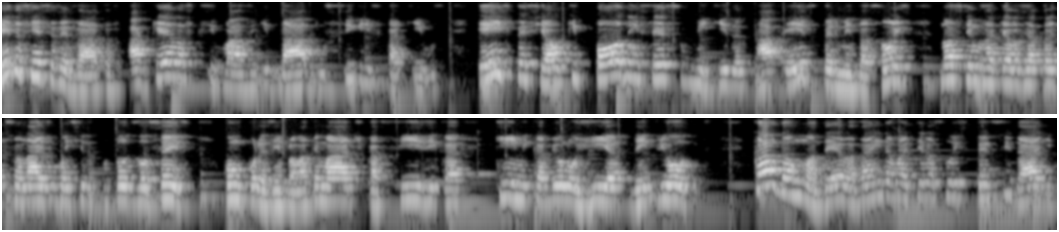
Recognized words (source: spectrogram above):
Dentre as ciências exatas, aquelas que se basem de dados significativos, em especial que podem ser submetidas a experimentações, nós temos aquelas já tradicionais e conhecidas por todos vocês, como por exemplo a matemática, a física, química, biologia, dentre outras. Cada uma delas ainda vai ter a sua especificidade,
